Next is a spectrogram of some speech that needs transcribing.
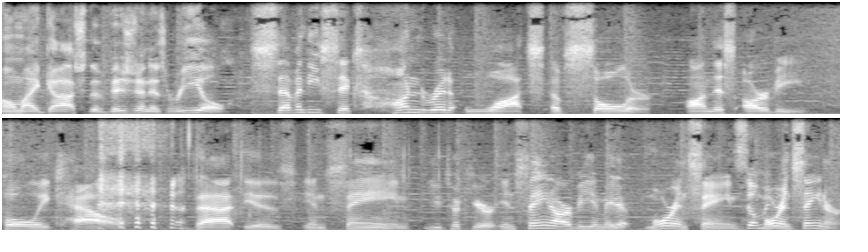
Oh my gosh, the vision is real. 7,600 watts of solar on this RV. Holy cow. that is insane. You took your insane RV and made it more insane, So more insaner.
